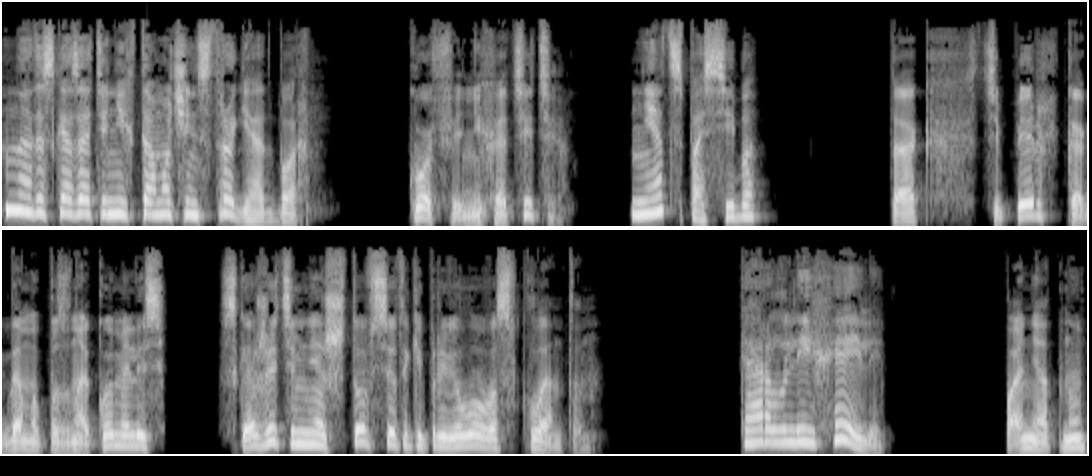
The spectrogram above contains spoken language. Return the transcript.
Надо сказать, у них там очень строгий отбор. Кофе не хотите? Нет, спасибо. Так, теперь, когда мы познакомились, скажите мне, что все-таки привело вас в Клентон? Карл Ли Хейли. Понятно.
